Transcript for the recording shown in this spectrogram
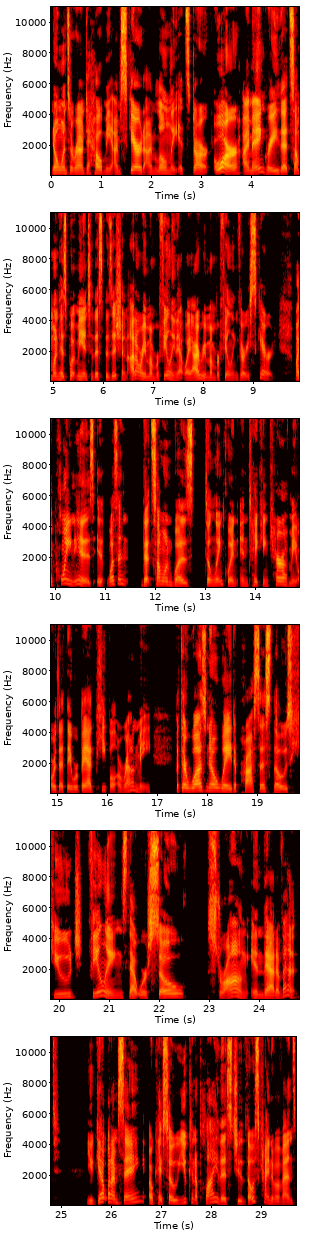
no one's around to help me. I'm scared. I'm lonely. It's dark. Or I'm angry that someone has put me into this position. I don't remember feeling that way. I remember feeling very scared. My point is, it wasn't that someone was delinquent in taking care of me or that they were bad people around me. But there was no way to process those huge feelings that were so strong in that event. You get what I'm saying? Okay, so you can apply this to those kind of events.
